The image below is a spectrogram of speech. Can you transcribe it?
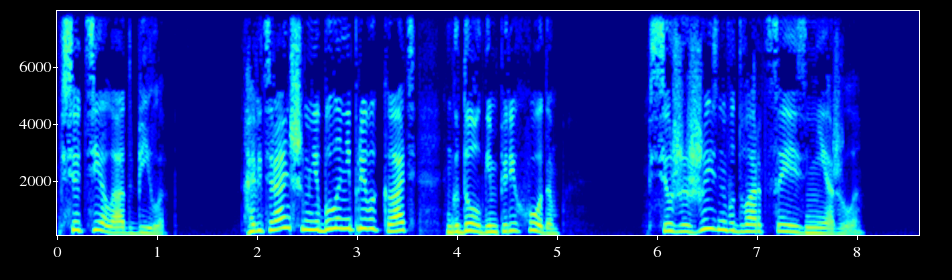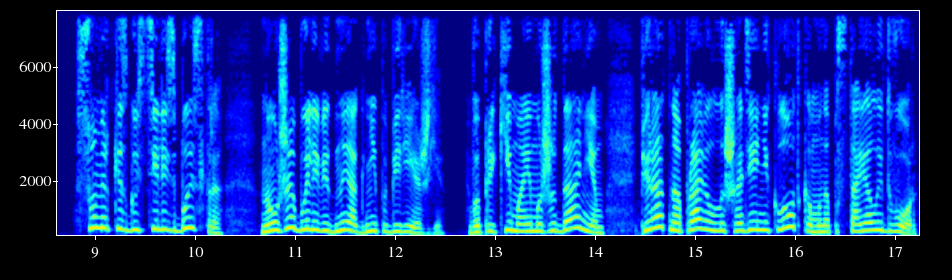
Все тело отбило. А ведь раньше мне было не привыкать к долгим переходам — все же жизнь во дворце изнежила. Сумерки сгустились быстро, но уже были видны огни побережья. Вопреки моим ожиданиям, пират направил лошадей не к лодкам, а на постоялый двор.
